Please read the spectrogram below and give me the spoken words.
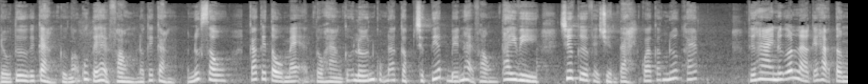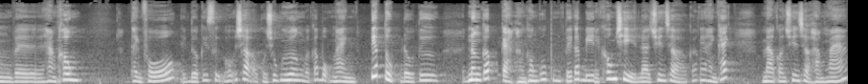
đầu tư cái cảng cửa ngõ quốc tế Hải Phòng là cái cảng nước sâu. Các cái tàu mẹ, tàu hàng cỡ lớn cũng đã cập trực tiếp bến Hải Phòng, thay vì trước kia phải chuyển tải qua các nước khác. Thứ hai nữa là cái hạ tầng về hàng không. Thành phố được cái sự hỗ trợ của trung ương và các bộ ngành tiếp tục đầu tư, nâng cấp cảng hàng không quốc tế Cát Bi không chỉ là chuyên chở các hành khách mà còn chuyên chở hàng hóa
